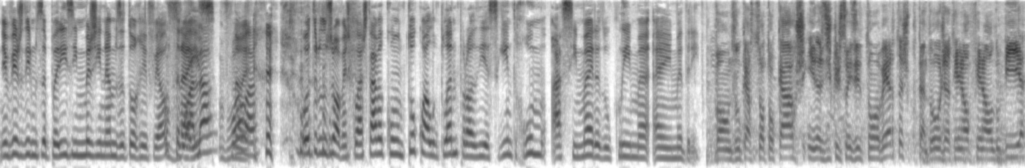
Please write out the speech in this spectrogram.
Em vez de irmos a Paris, imaginamos a Torre Eiffel? Será Voilà, isso? voilà. Não é? Outro dos jovens que lá estava contou qual o plano para o dia seguinte rumo à Cimeira do Clima em Madrid. Vão deslocar-se os autocarros e as inscrições ainda estão abertas, portanto, hoje até ao final do dia,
